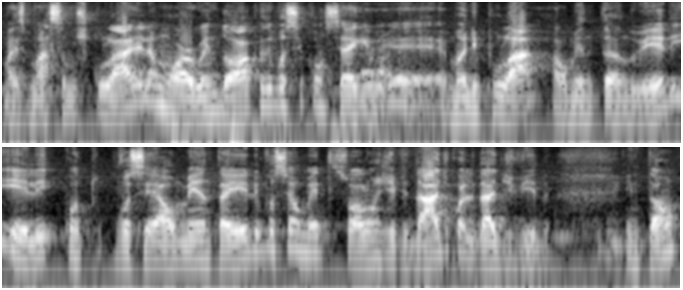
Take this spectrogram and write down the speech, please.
mas massa muscular ele é um órgão endócrino e você consegue é, manipular, aumentando ele, e ele, quanto você aumenta ele, você aumenta sua longevidade e qualidade de vida. Então,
